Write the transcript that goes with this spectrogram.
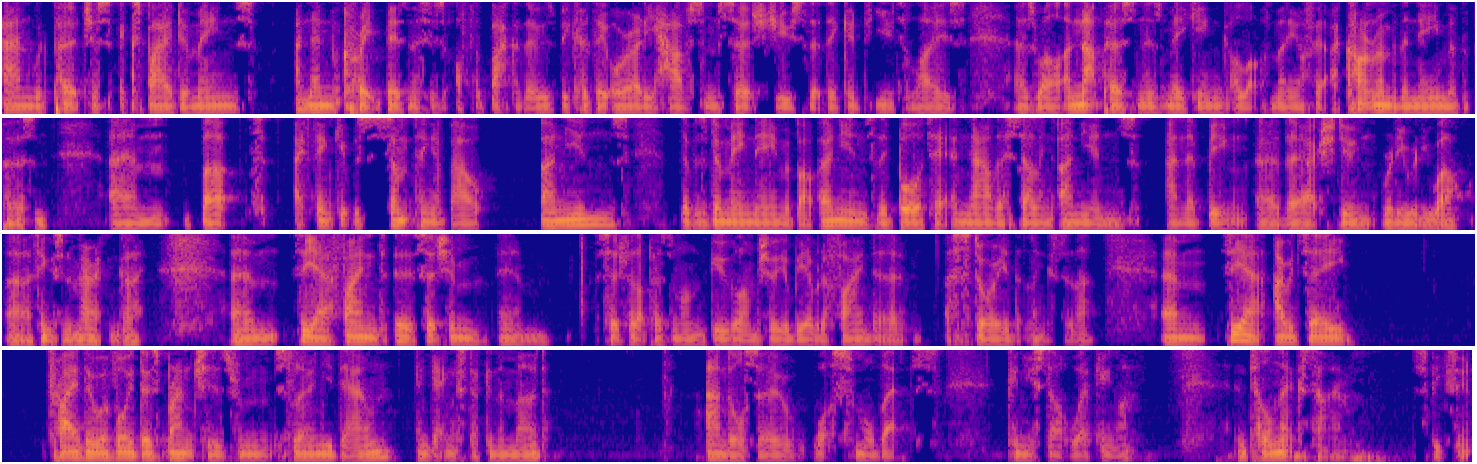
and would purchase expired domains and then create businesses off the back of those because they already have some search juice that they could utilize as well. And that person is making a lot of money off it. I can't remember the name of the person, um, but I think it was something about onions. There was a domain name about onions. They bought it, and now they're selling onions, and they're being uh, they're actually doing really really well. Uh, I think it's an American guy. Um, so yeah, find uh, search him. Um, search for that person on Google, I'm sure you'll be able to find a, a story that links to that. Um, so yeah, I would say try to avoid those branches from slowing you down and getting stuck in the mud. And also, what small bets can you start working on? Until next time, speak soon.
